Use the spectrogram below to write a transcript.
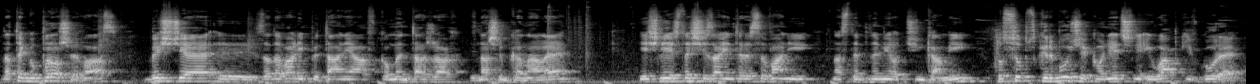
Dlatego proszę Was, byście y, zadawali pytania w komentarzach w naszym kanale. Jeśli jesteście zainteresowani następnymi odcinkami, to subskrybujcie koniecznie i łapki w górę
